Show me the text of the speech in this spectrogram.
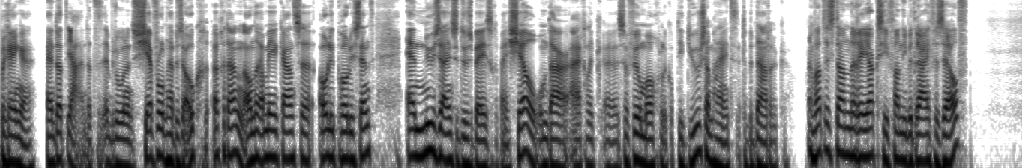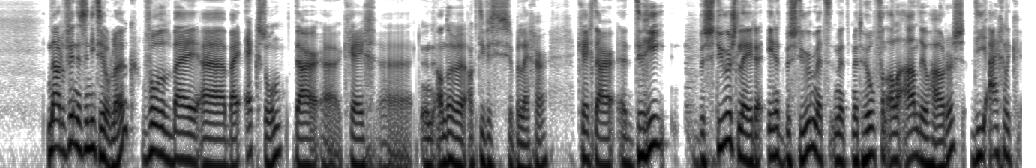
brengen. En dat, ja, dat ik bedoel, Chevron hebben ze ook gedaan, een andere Amerikaanse olieproducent. En nu zijn ze dus bezig bij Shell om daar eigenlijk zoveel mogelijk op die duurzaamheid te benadrukken. En wat is dan de reactie van die bedrijven zelf? Nou, dat vinden ze niet heel leuk. Bijvoorbeeld bij, uh, bij Exxon, daar uh, kreeg uh, een andere activistische belegger, kreeg daar drie bestuursleden in het bestuur met, met, met hulp van alle aandeelhouders, die eigenlijk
